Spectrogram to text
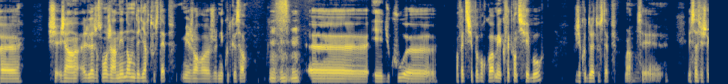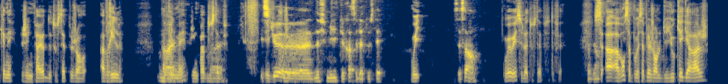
euh, j'ai j'ai un, là, en ce moment, j'ai un énorme délire two step, mais genre, euh, je n'écoute que ça. Mm, mm, mm. Euh, et du coup, euh, en fait, je sais pas pourquoi, mais en fait, quand il fait beau, j'écoute de la two step. Voilà, c'est et ça, c'est chaque année. J'ai une période de two step, genre avril, avril Ouais. mai, j'ai une période two step. Ouais. Est-ce que coup, je- euh, 9 minutes que crasse, c'est de la two-step Oui. C'est ça, hein? Oui, oui, c'est de la two step, tout à fait. Ah, avant, ça pouvait s'appeler genre du UK Garage.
